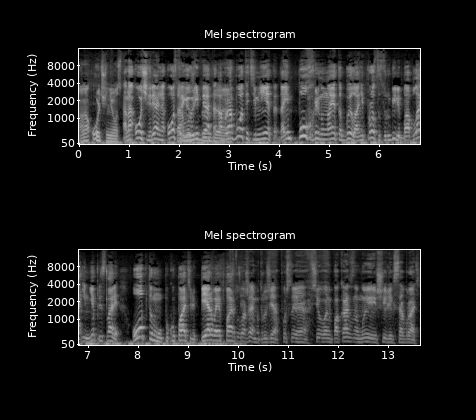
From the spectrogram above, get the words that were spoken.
Она очень острая. Она очень реально острая. Потому Я говорю, что, ребята, да. обработайте мне это. Да им похрену на это было. Они просто срубили бабла и мне прислали оптовому покупателю первая партия. Уважаемые друзья, после всего вами показанного мы решили их собрать.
